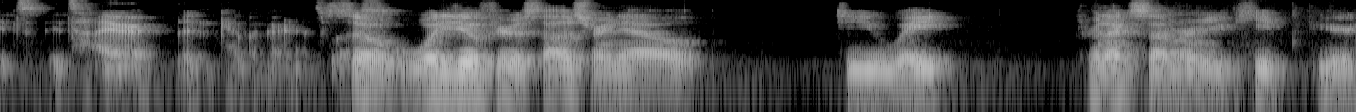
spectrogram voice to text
it's it's higher than Kevin Garnett's was. so what do you do if you're the Celtics right now? Do you wait for next summer? You keep your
